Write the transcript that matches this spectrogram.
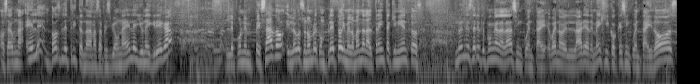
o sea, una L, dos letritas nada más al principio, una L y una Y. Le ponen pesado y luego su nombre completo y me lo mandan al 30500. No es necesario que pongan al área 50, y- bueno, el área de México que es 52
